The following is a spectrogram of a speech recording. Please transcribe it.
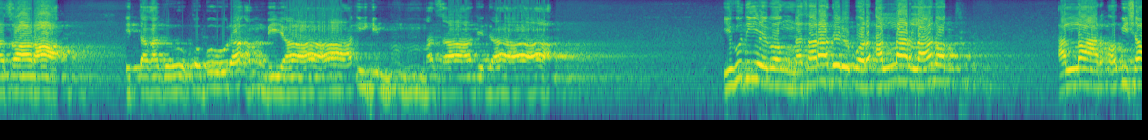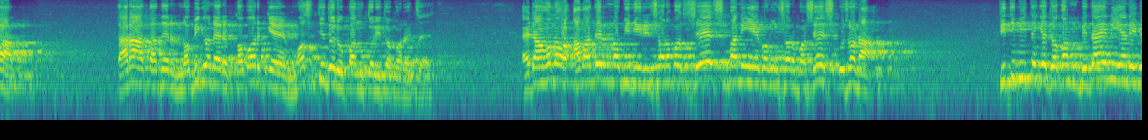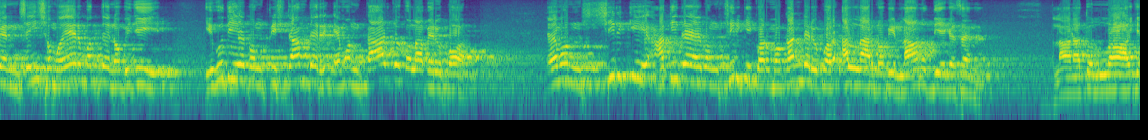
নাসারা ইহুদি এবং নাসারাদের উপর আল্লাহর লানত, আল্লাহর অভিশাপ, তারা তাদের নবীগণের কবরকে মসজিদে রূপান্তরিত করেছে। এটা হলো আমাদের নবীজির সর্বশেষ বাণী এবং সর্বশেষ ঘোষণা। পৃথিবী থেকে যখন বিদায় নিয়ে নেবেন, সেই সময়ের মধ্যে নবীজি ইহুদি এবং খ্রিস্টানদের এমন কার্যকলাপের উপর, এমন সিরকি আকিদে এবং সিরকি কর্মকাণ্ডের উপর আল্লাহর নবী লানত দিয়ে গেছেন। লানাতুল্লাহি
